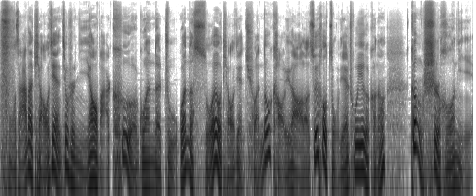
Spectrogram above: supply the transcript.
复杂的条件就是你要把客观的、主观的所有条件全都考虑到了，最后总结出一个可能更适合你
